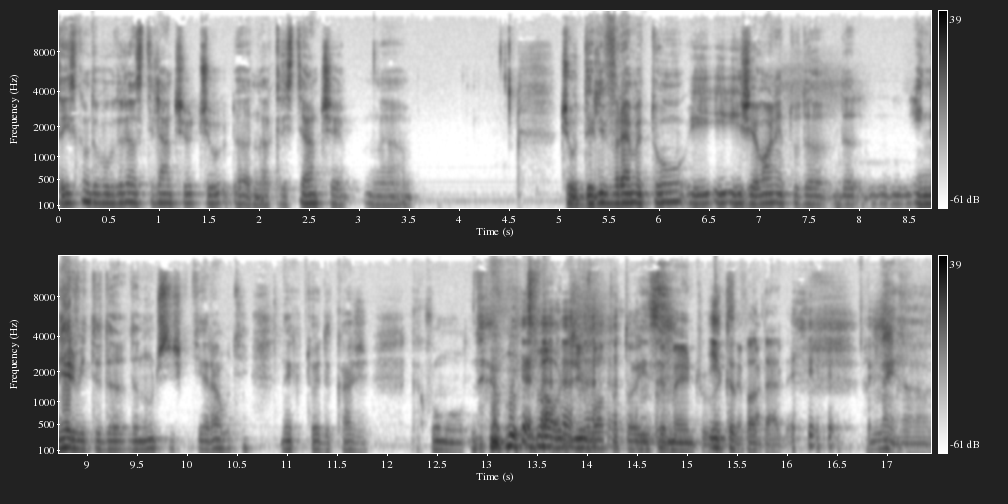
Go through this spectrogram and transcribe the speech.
да искам да благодаря на Стилян, че, че, на Кристиан, че, а, че отдели времето и, и, и желанието да, да, и нервите да, да научи всички тия работи. Нека той да каже какво му от това от живота, той и семейен човек. И какво даде. Не, а,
